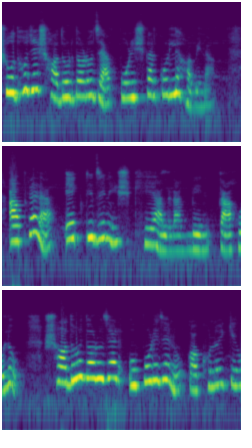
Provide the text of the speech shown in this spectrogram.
শুধু যে সদর দরজা পরিষ্কার করলে হবে না, আপনারা একটি জিনিস খেয়াল রাখবেন, তা হলো সদর দরজার উপরে যেন কখনোই কেউ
